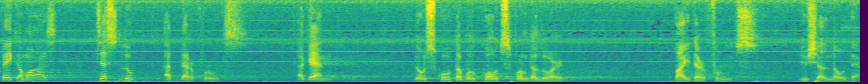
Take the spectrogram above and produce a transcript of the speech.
fake among us? Just look at their fruits. Again, those quotable quotes from the Lord by their fruits you shall know them.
